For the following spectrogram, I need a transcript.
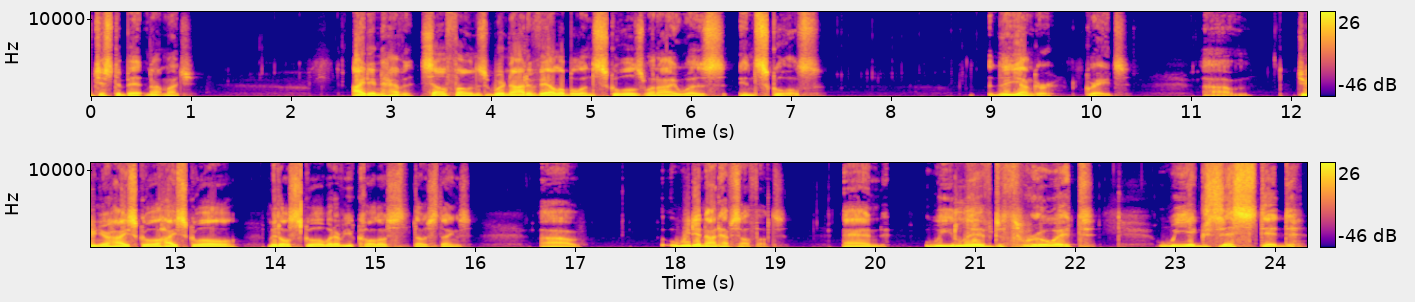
Just a bit, not much. I didn't have cell phones were not available in schools when I was in schools. The younger grades, um, junior high school, high school, middle school, whatever you call those those things. Uh, we did not have cell phones, and we lived through it. We existed.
